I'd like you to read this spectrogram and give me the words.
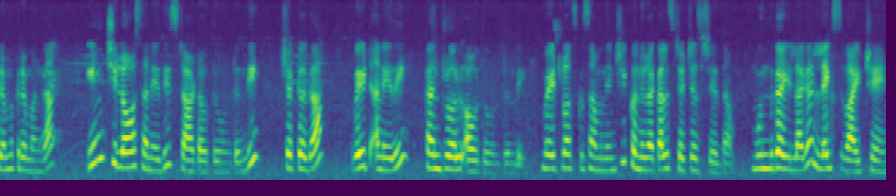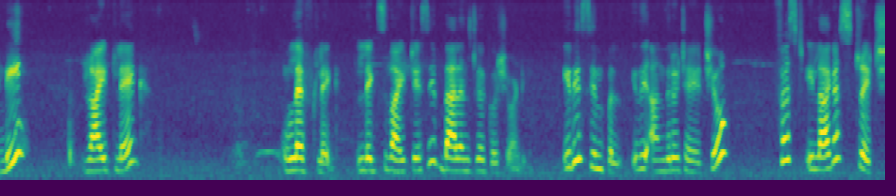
క్రమక్రమంగా ఇంచ్ లాస్ అనేది స్టార్ట్ అవుతూ ఉంటుంది. చక్కగా వెయిట్ అనేది కంట్రోల్ అవుతూ ఉంటుంది. వెయిట్ లాస్కి సంబంధించి కొన్ని రకాల స్ట్రెచెస్ చేద్దాం. ముందుగా ఇలాగా లెగ్స్ వైట్ చేయండి. Right leg left leg legs wide చేసి బ్యాలెన్స్డ్గా కూర్చోండి. ఇది సింపుల్. ఇది అందరూ చేయొచ్చు. ఫస్ట్ ఇలాగ స్ట్రెచ్.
